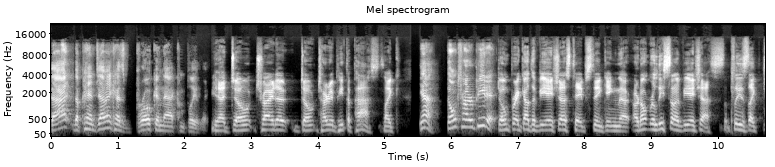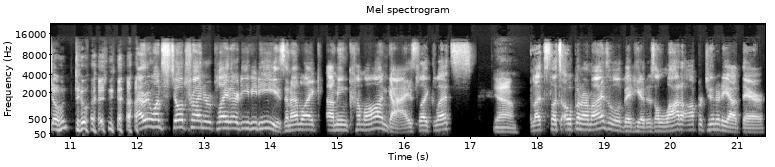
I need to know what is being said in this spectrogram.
that the pandemic has broken that completely. Yeah, don't try to don't try to repeat the past. Like yeah, don't try to repeat it. Don't break out the VHS tapes thinking that, or don't release it on VHS. Please, like, don't do it. Everyone's still trying to replay their DVDs, and I'm like, I mean, come on, guys. Like, let's, yeah, let's let's open our minds a little bit here. There's a lot of opportunity out there.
